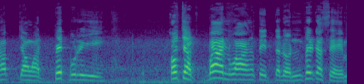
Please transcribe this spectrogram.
ครับ จังหวัดเพชรบุรีเขาจัดบ้านวางติดถนนเพชรเกษม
